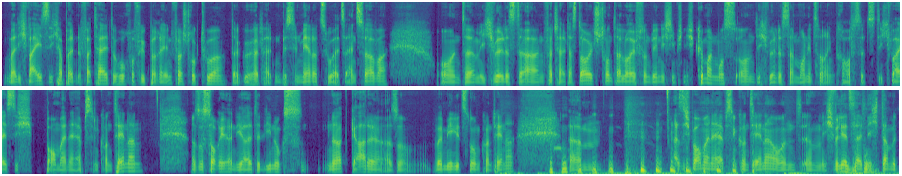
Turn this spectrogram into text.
weil ich weiß, ich habe halt eine verteilte, hochverfügbare Infrastruktur. Da gehört halt ein bisschen mehr dazu als ein Server. Und ähm, ich will, dass da ein verteilter Storage drunter läuft, um den ich mich nicht kümmern muss. Und ich will, dass da ein Monitoring drauf sitzt. Ich weiß, ich baue meine Apps in Containern. Also sorry an die alte Linux-Nerd-Garde, also bei mir geht es nur um Container. ähm, also ich baue meine Apps in Container und ähm, ich will jetzt halt nicht damit.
